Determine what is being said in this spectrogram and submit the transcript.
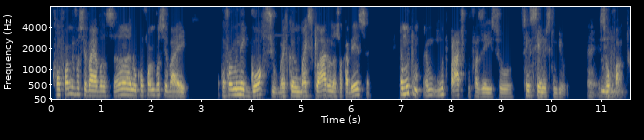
conforme você vai avançando, conforme você vai conforme o negócio vai ficando mais claro na sua cabeça, é muito, é muito prático fazer isso sem ser no skin build. Né? Esse uhum. é o uhum. fato.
